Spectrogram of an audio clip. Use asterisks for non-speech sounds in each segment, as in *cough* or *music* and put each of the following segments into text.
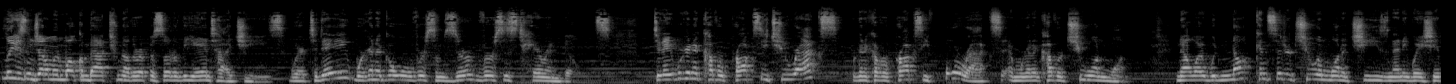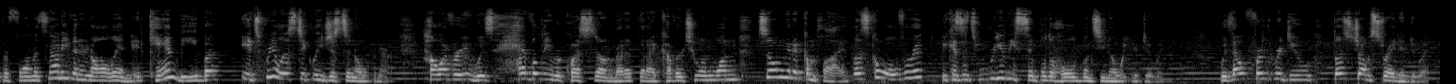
Ladies and gentlemen, welcome back to another episode of the Anti-Cheese, where today we're going to go over some Zerg versus Terran builds. Today we're going to cover Proxy 2 racks, we're going to cover Proxy 4 racks, and we're going to cover 2 on 1. Now, I would not consider 2 on 1 a cheese in any way, shape, or form. It's not even an all-in. It can be, but it's realistically just an opener. However, it was heavily requested on Reddit that I cover 2 on 1, so I'm going to comply. Let's go over it, because it's really simple to hold once you know what you're doing. Without further ado, let's jump straight into it.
